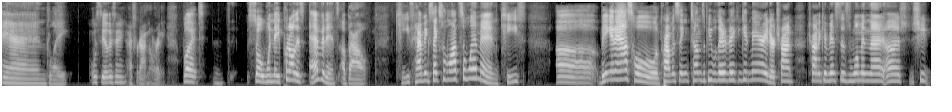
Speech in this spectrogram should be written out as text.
and like what's the other thing? I've forgotten already. But so when they put all this evidence about Keith having sex with lots of women, Keith uh being an asshole and promising tons of people there they can get married or trying trying to convince this woman that uh she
